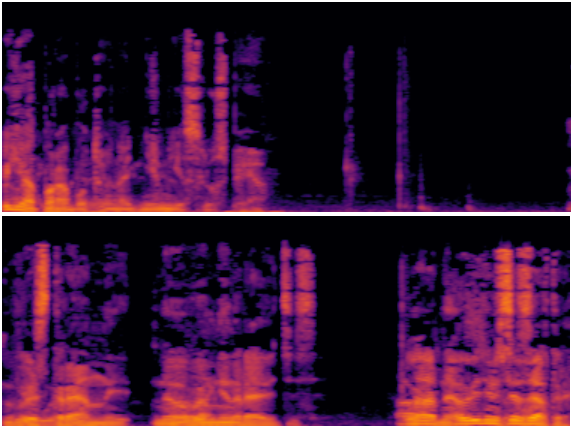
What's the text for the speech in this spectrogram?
Я поработаю над ним, если успею. Вы странный, но вы мне нравитесь. Ладно, увидимся завтра.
